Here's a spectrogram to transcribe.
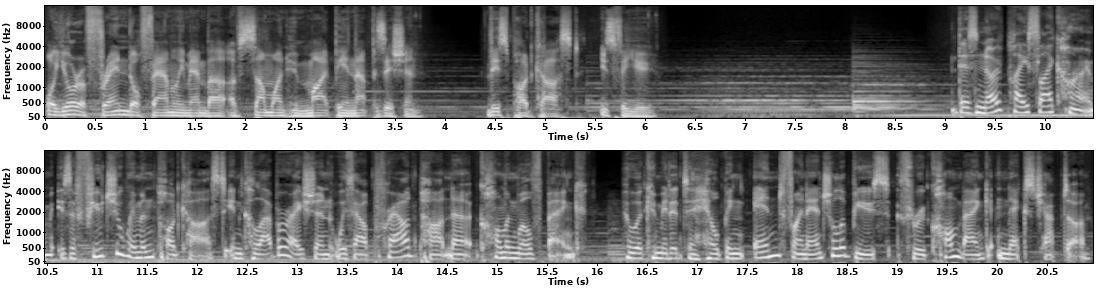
or you're a friend or family member of someone who might be in that position, this podcast is for you. There's No Place Like Home is a Future Women podcast in collaboration with our proud partner, Commonwealth Bank, who are committed to helping end financial abuse through CommBank Next Chapter.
